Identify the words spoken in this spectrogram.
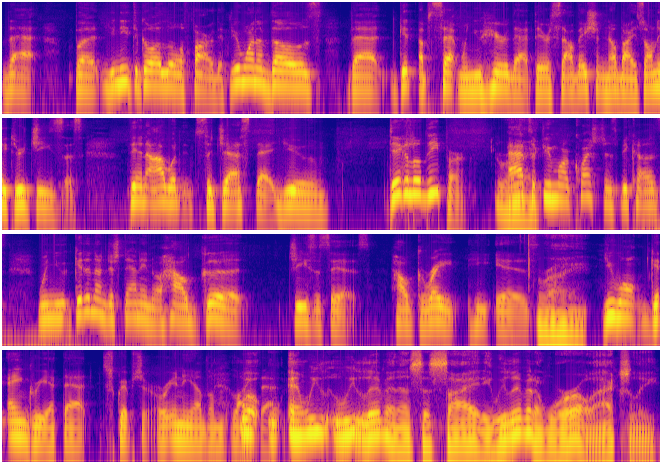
that. But you need to go a little farther. If you're one of those that get upset when you hear that there's salvation, nobody's only through Jesus, then I would suggest that you dig a little deeper. Ask a few more questions because when you get an understanding of how good Jesus is, how great he is, Right. you won't get angry at that scripture or any of them like well, that. and we we live in a society, we live in a world actually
